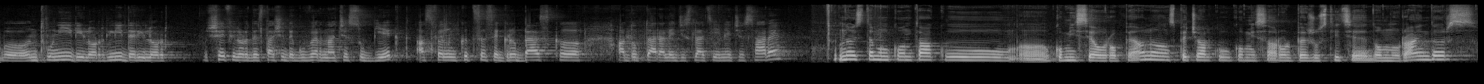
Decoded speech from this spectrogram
uh, întrunirilor liderilor șefilor de stat și de guvern acest subiect, astfel încât să se grăbească adoptarea legislației necesare? Noi suntem în contact cu uh, Comisia Europeană, în special cu comisarul pe justiție, domnul Reinders.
